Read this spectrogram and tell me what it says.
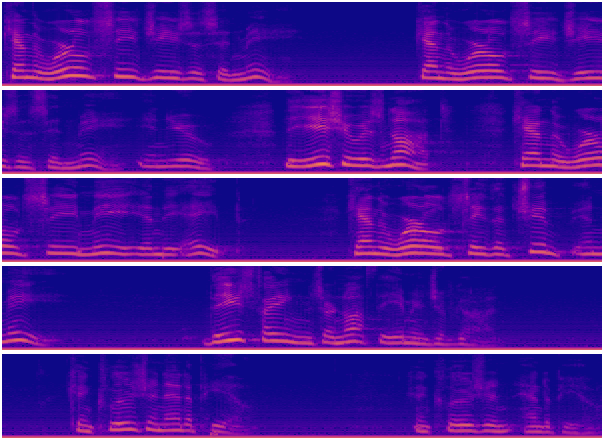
can the world see Jesus in me? Can the world see Jesus in me, in you? The issue is not can the world see me in the ape? Can the world see the chimp in me? These things are not the image of God. Conclusion and appeal conclusion, and appeal.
